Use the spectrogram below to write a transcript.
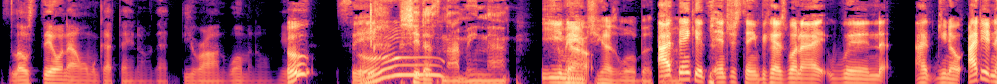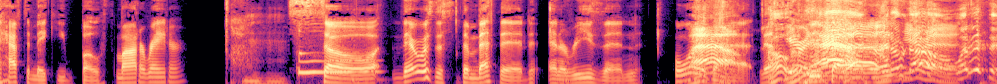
it's a little still now when we got that you know that D-Ron woman on here. Ooh, see, She does not mean that. you I mean, know, she has a little bit. I think it's interesting because when I when I you know I didn't have to make you both moderator, Mhm. so there was this the method and a reason for that. Let's Oh, hear it. yeah. I don't know. it. What is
